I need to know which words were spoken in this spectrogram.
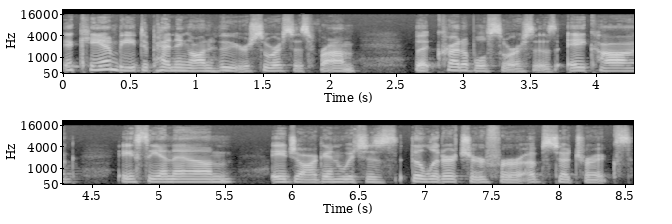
it can be depending on who your source is from, but credible sources, ACOG, ACNM, AJOGN, which is the literature for obstetrics.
